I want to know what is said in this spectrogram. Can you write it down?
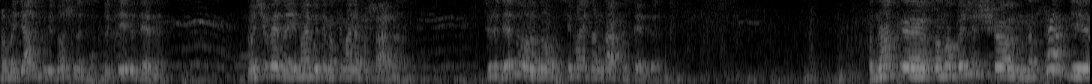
громадян по відношенню до, до цієї людини? Ну, очевидно, їй має бути максимальна пошана. Цю людину ну, всі мають на руках носити. Однак е, Соломон пише, що насправді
